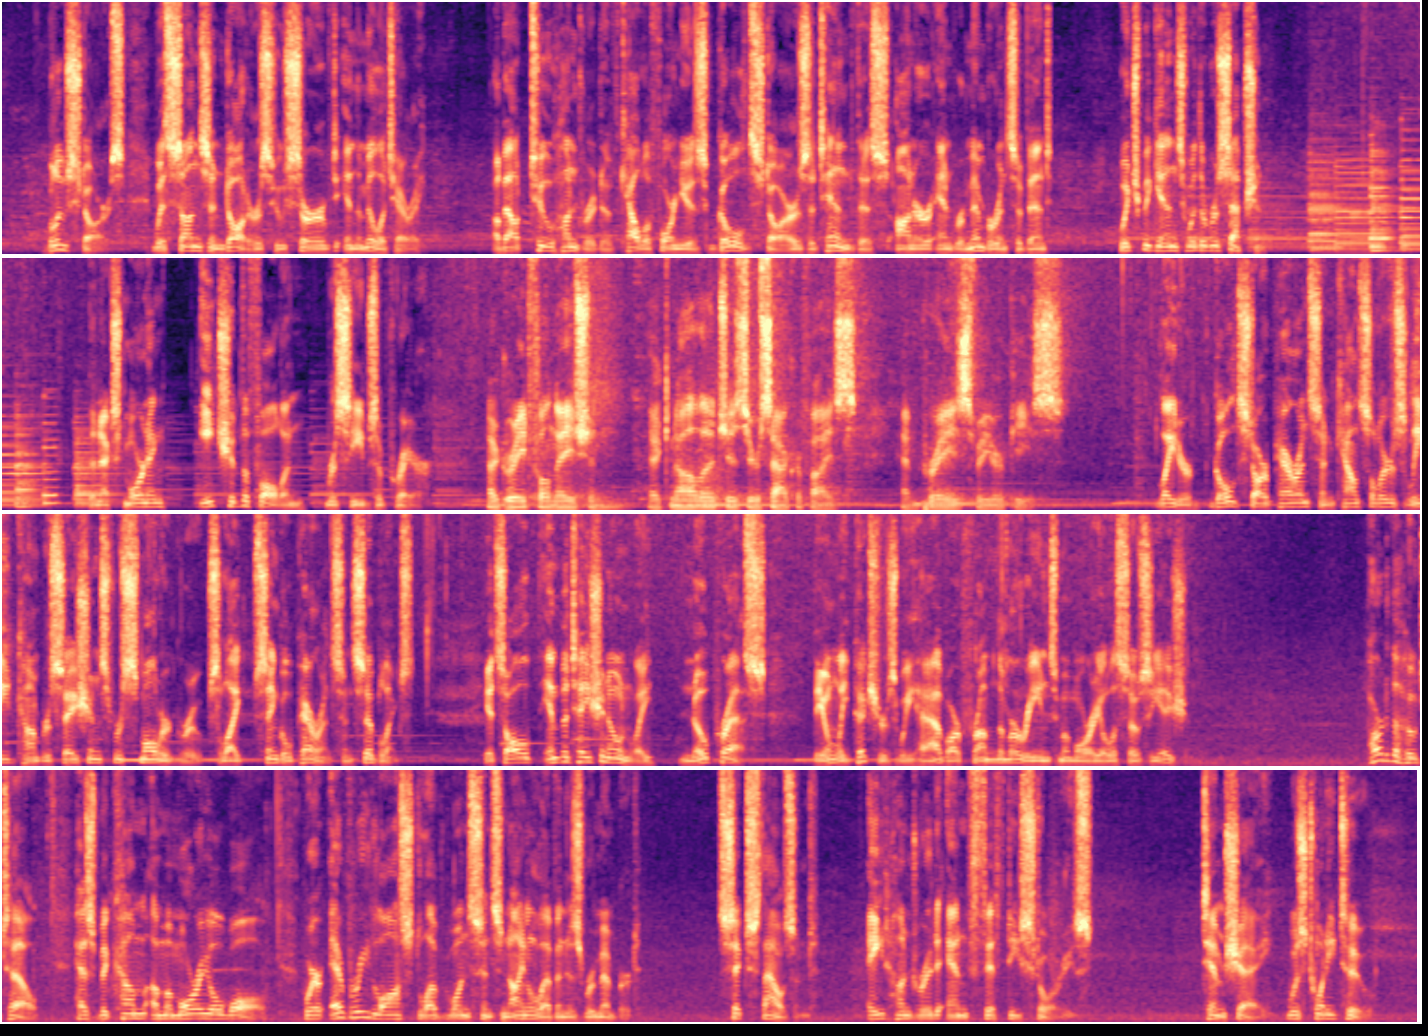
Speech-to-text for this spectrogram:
Blue Stars, with sons and daughters who served in the military. About 200 of California's Gold Stars attend this honor and remembrance event, which begins with a reception. The next morning, each of the fallen receives a prayer. A grateful nation acknowledges your sacrifice and prays for your peace. Later, Gold Star parents and counselors lead conversations for smaller groups like single parents and siblings. It's all invitation only, no press. The only pictures we have are from the Marines Memorial Association. Part of the hotel has become a memorial wall where every lost loved one since 9 11 is remembered. 6,850 stories. Tim Shea was 22.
